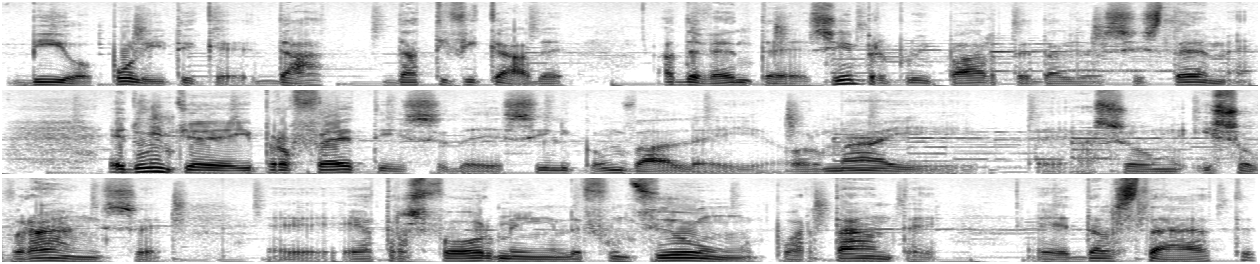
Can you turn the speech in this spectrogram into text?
biopolitiche dat, datificate a diventa sempre più parte dal sistema. E dunque i profeti del Silicon Valley ormai eh, sono i sovrani eh, e a trasformare le funzioni importanti eh, dal Stato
